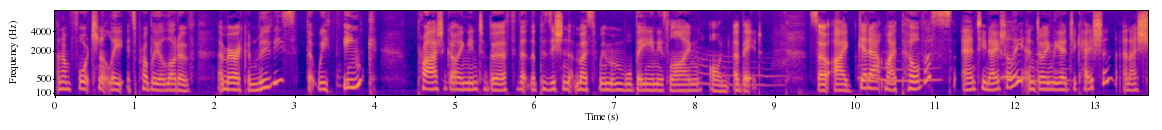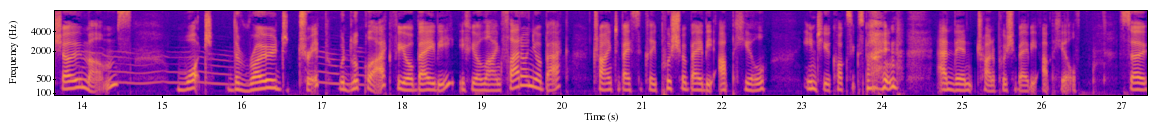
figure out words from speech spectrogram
And unfortunately, it's probably a lot of American movies that we think prior to going into birth that the position that most women will be in is lying on a bed. So I get out my pelvis antenatally and doing the education, and I show mums what the road trip would look like for your baby if you're lying flat on your back, trying to basically push your baby uphill into your coccyx bone, and then trying to push your baby uphill. So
